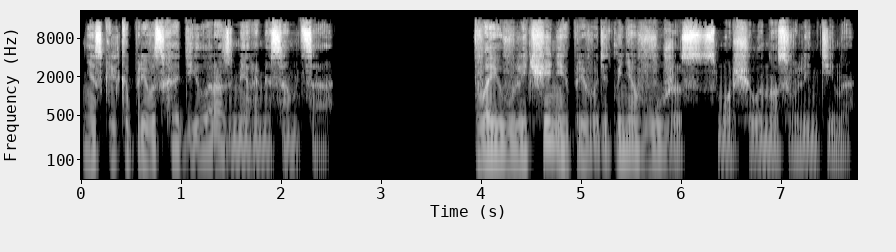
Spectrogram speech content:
несколько превосходила размерами самца. «Твои увлечения приводят меня в ужас», — сморщила нос Валентина.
